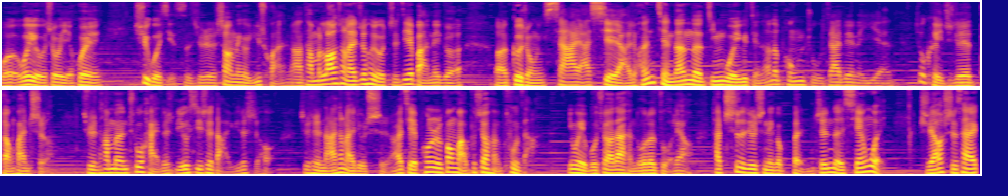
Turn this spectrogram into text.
我我有时候也会去过几次，就是上那个渔船，然后他们捞上来之后，又直接把那个呃各种虾呀蟹呀，就很简单的经过一个简单的烹煮，加一点点盐，就可以直接当饭吃了。就是他们出海的，尤其是打鱼的时候，就是拿上来就吃，而且烹饪方法不需要很复杂，因为也不需要带很多的佐料，它吃的就是那个本真的鲜味。只要食材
